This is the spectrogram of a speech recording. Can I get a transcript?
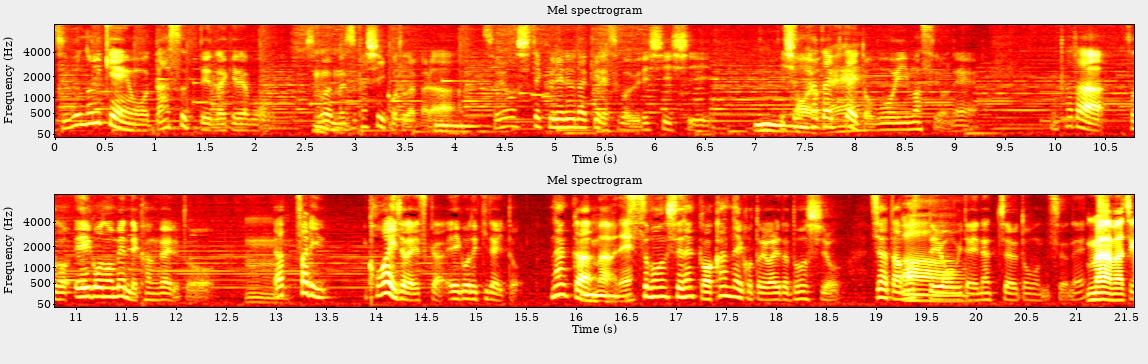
自分の意見を出すっていうだけでもすごい難しいことだから、うん。それをしてくれるだけですごい嬉しいし、うん。一緒に働きたいと思いますよね。ただその英語の面で考えると、うん。やっぱり怖いじゃないですか英語できないと。なんか、質問してなんか分かんないこと言われたらどうしよう。じゃあ黙ってよみたいになっちゃうと思うんですよね。まあ間違い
